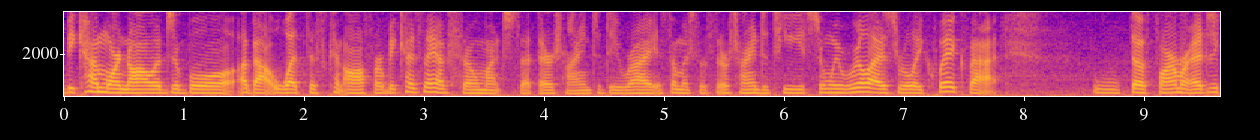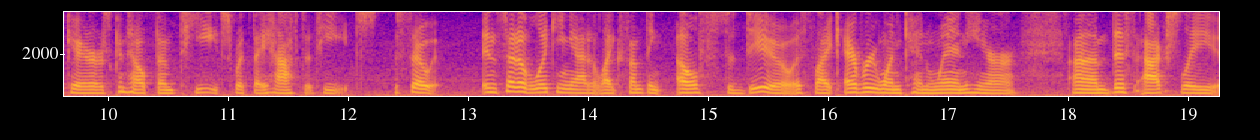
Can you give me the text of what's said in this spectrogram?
become more knowledgeable about what this can offer because they have so much that they're trying to do right, so much that they're trying to teach. And we realized really quick that the farmer educators can help them teach what they have to teach. So instead of looking at it like something else to do, it's like everyone can win here. Um, this actually,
